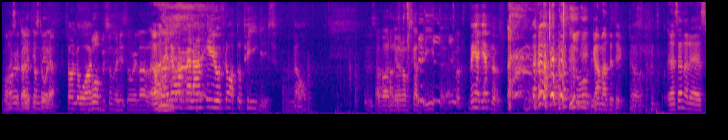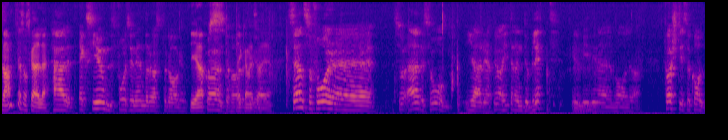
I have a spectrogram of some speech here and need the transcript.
Om man ska ta lite historia. Som låg, Bob som är historielärare. Ja. det låg mellan Eufrat och Tigris. Ja. Vad var det nu de ska dit göra? VG plus. Gammalt betyg. Eh, Sen är det Svante som ska eller? Härligt. Exhumed får sin enda röst för dagen. Ja, Skönt att höra, det kan vi säga. Sen så får... Eh, så är det så Jerry att du har hittat en dubblett i vid dina val. Va? Först i så kold.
